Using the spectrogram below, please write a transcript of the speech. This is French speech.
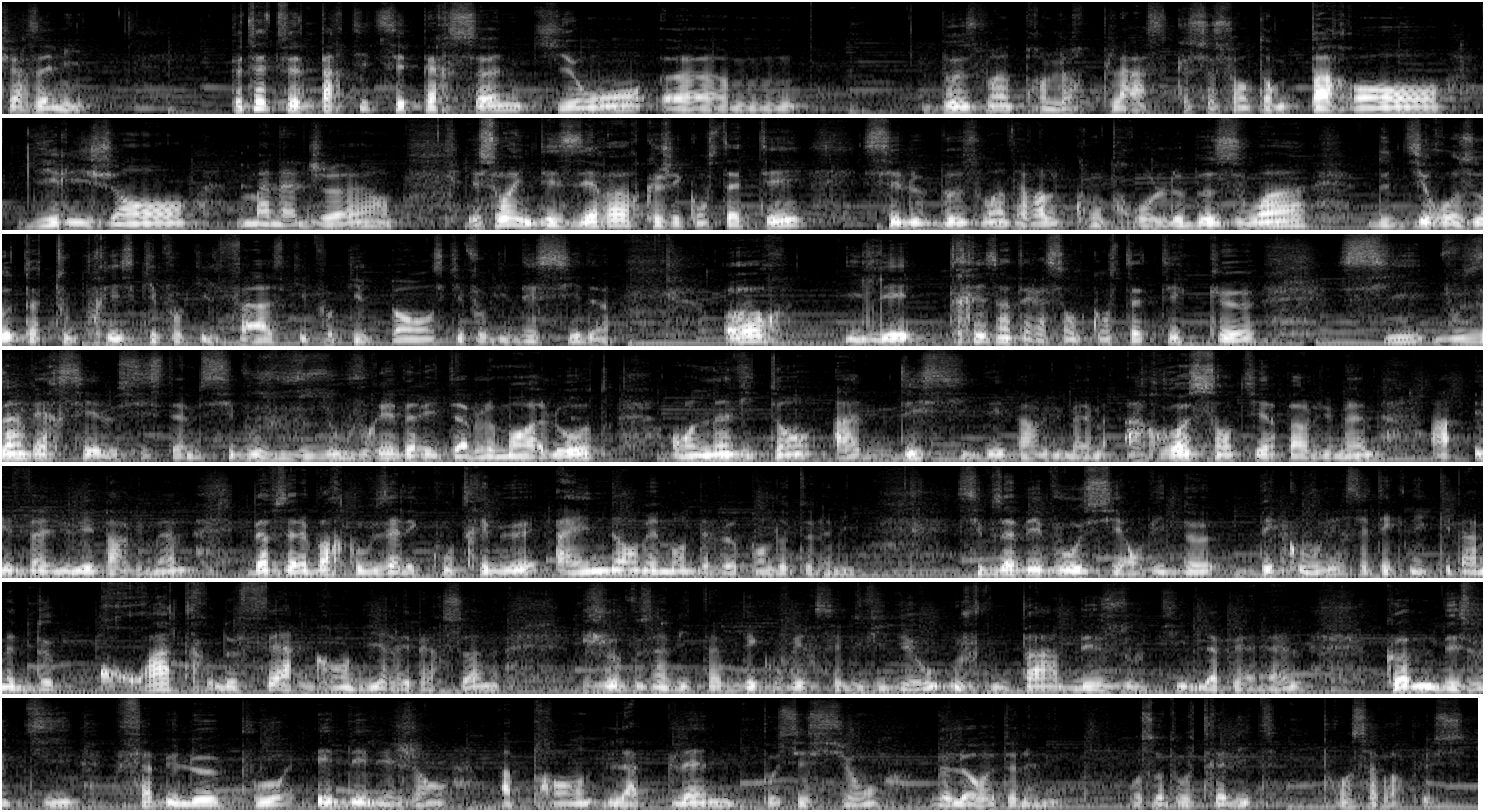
Chers amis, peut-être faites partie de ces personnes qui ont euh, besoin de prendre leur place, que ce soit en tant que parents, dirigeants, managers. Et souvent, une des erreurs que j'ai constatées, c'est le besoin d'avoir le contrôle, le besoin de dire aux autres à tout prix ce qu'il faut qu'ils fassent, qu'il faut qu'ils pensent, qu'il faut qu'ils décident. Or, il est très intéressant de constater que si vous inversez le système, si vous vous ouvrez véritablement à l'autre en l'invitant à décider par lui-même, à ressentir par lui-même, à évaluer par lui-même, eh vous allez voir que vous allez contribuer à énormément de développement de l'autonomie. Si vous avez vous aussi envie de découvrir ces techniques qui permettent de croître, de faire grandir les personnes, je vous invite à découvrir cette vidéo où je vous parle des outils de la PNL comme des outils fabuleux pour aider les gens à prendre la pleine possession de leur autonomie. On se retrouve très vite pour en savoir plus.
